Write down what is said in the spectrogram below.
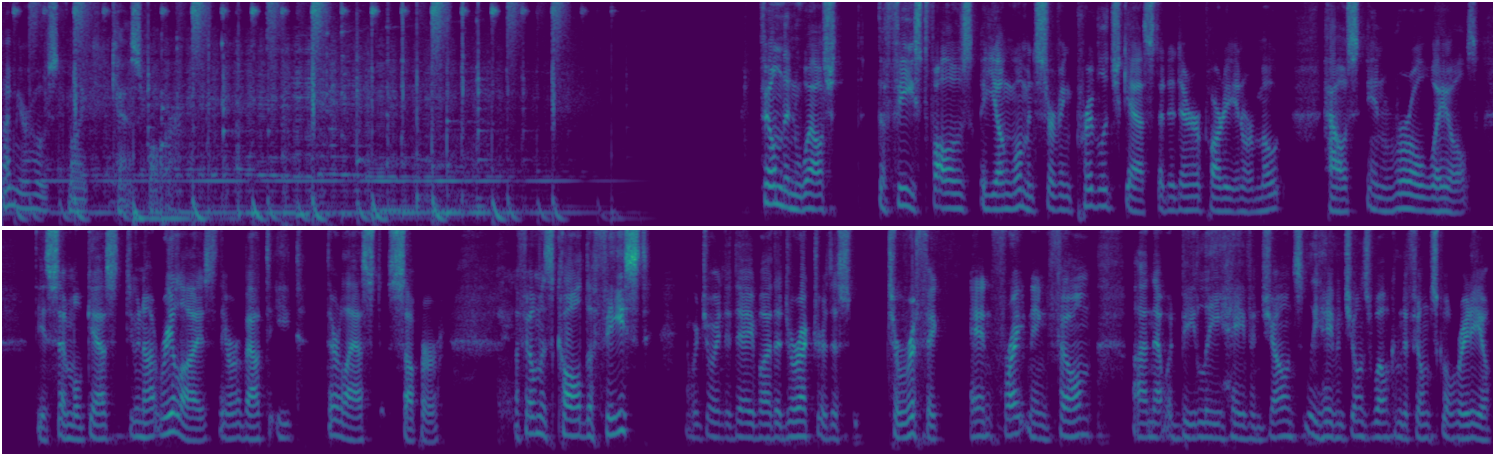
I'm your host, Mike Kaspar. Filmed in Welsh, The Feast follows a young woman serving privileged guests at a dinner party in a remote house in rural Wales. The assembled guests do not realize they are about to eat their last supper. The film is called The Feast, and we're joined today by the director of this terrific and frightening film, uh, and that would be Lee Haven Jones. Lee Haven Jones, welcome to Film School Radio.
